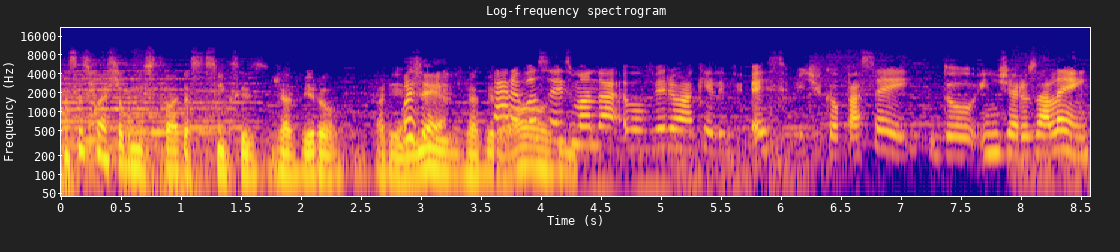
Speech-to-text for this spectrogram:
Mas vocês conhecem alguma história assim que vocês já viram alienígena? Pois é. Já viram Cara, vocês mandaram. Ouviram aquele, esse vídeo que eu passei do, em Jerusalém?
